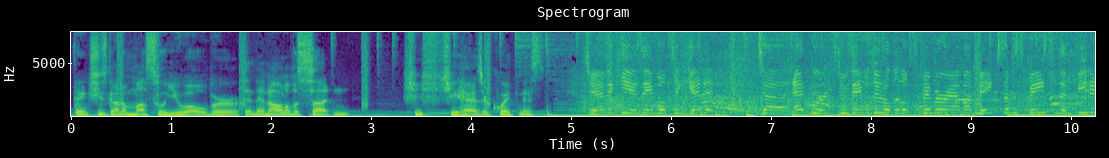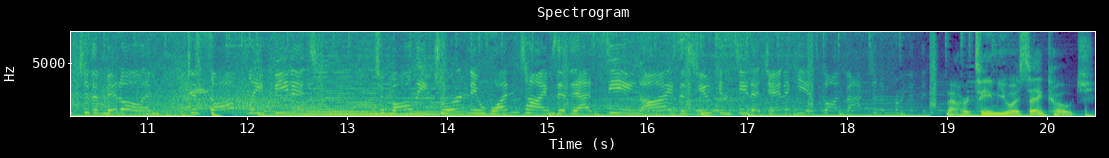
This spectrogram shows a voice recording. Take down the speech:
think she's going to muscle you over, and then all of a sudden, she she has her quickness. Janicki is able to get it to Edwards, who's able to do a little spimmerama, make some space, and then feed it to the middle, and just softly feed it to Molly Jordan, who one times it has seeing eyes, as you can see that Janicki has gone back to the front of the net. Now, her Team USA coach,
